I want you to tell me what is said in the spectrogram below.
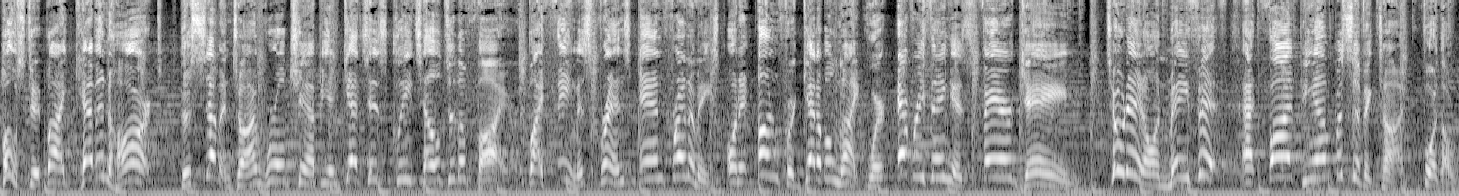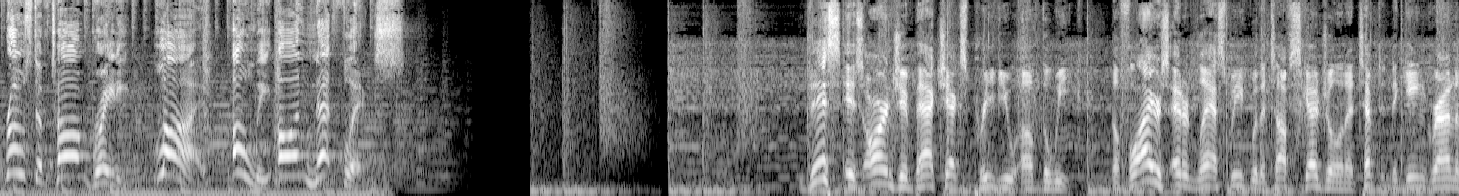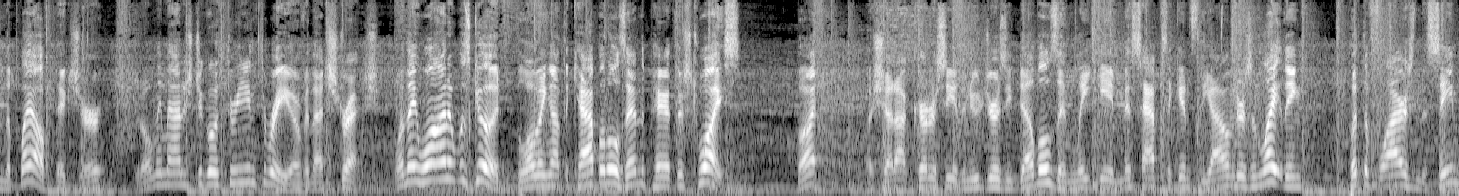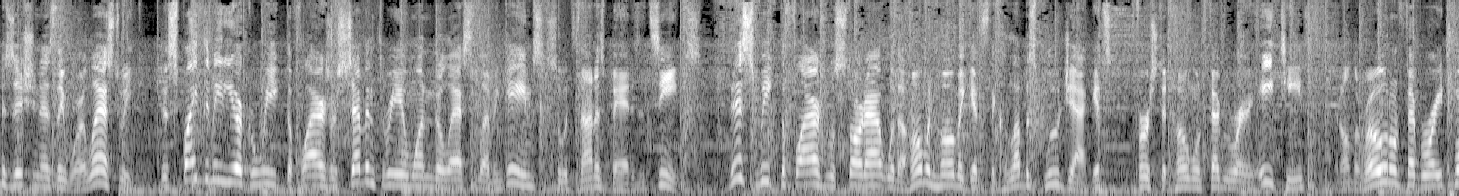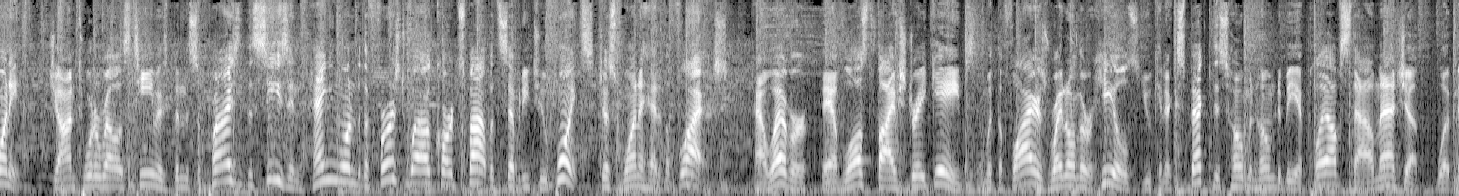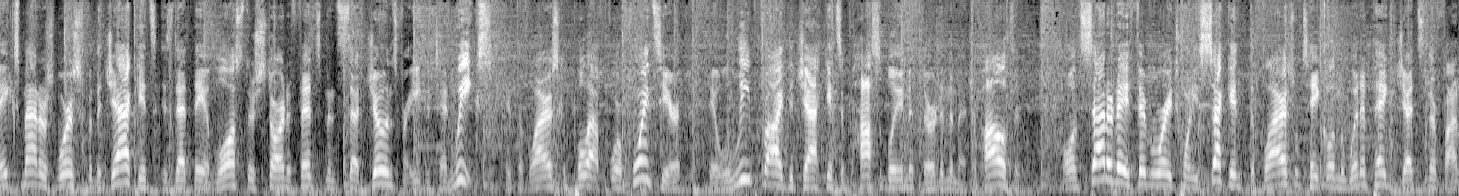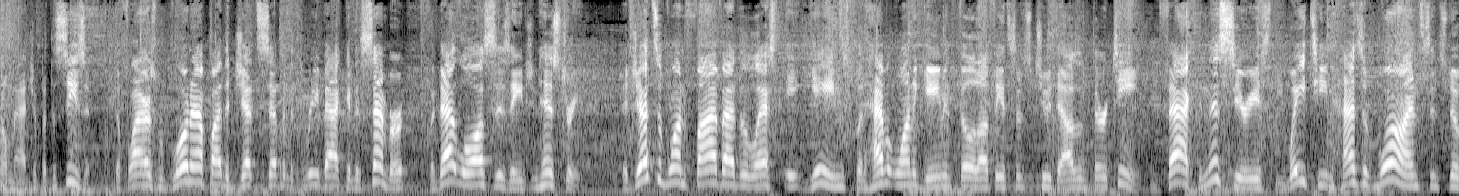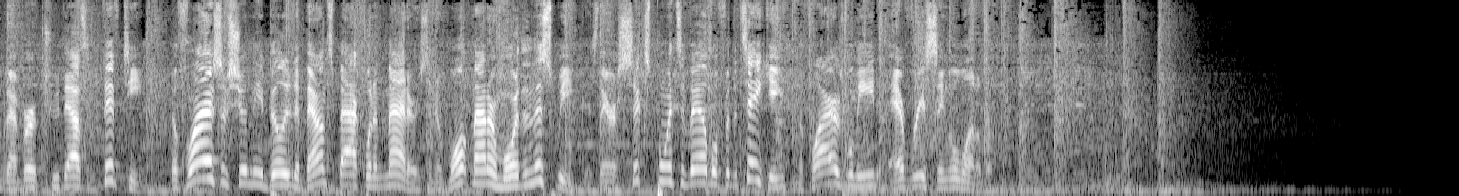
Hosted by Kevin Hart, the seven time world champion gets his cleats held to the fire by famous friends and frenemies on an unforgettable night where everything is fair game. Tune in on May 5th at 5 p.m. Pacific time for the Roast of Tom Brady, live only on Netflix. This is Orange and Backcheck's preview of the week. The Flyers entered last week with a tough schedule and attempted to gain ground in the playoff picture, but only managed to go 3 and 3 over that stretch. When they won, it was good, blowing out the Capitals and the Panthers twice. But a shutout courtesy of the New Jersey Devils and late game mishaps against the Islanders and Lightning put the Flyers in the same position as they were last week. Despite the mediocre week, the Flyers are 7 3 1 in their last 11 games, so it's not as bad as it seems. This week, the Flyers will start out with a home and home against the Columbus Blue Jackets, first at home on February 18th and on the road on February 20th. John Tortorella's team has been the surprise of the season, hanging on to the first wild card spot with 72 points, just one ahead of the Flyers. However, they have lost five straight games, and with the Flyers right on their heels, you can expect this home and home to be a playoff style matchup. What makes matters worse for the Jackets is that they have lost their star defenseman Seth Jones for 8 to 10 weeks. If the Flyers can pull out four points here, they will leapfrog the Jackets and possibly into third in the Metropolitan. On Saturday, February 22nd, the Flyers will take on the Winnipeg Jets in their final matchup of the season. The Flyers were blown out by the Jets 7 3 back in December, but that loss is ancient history. The Jets have won five out of the last eight games, but haven't won a game in Philadelphia since 2013. In fact, in this series, the away team hasn't won since November of 2015. The Flyers have shown the ability to bounce back when it matters, and it won't matter more than this week, as there are six points available for the taking, and the Flyers will need every single one of them.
